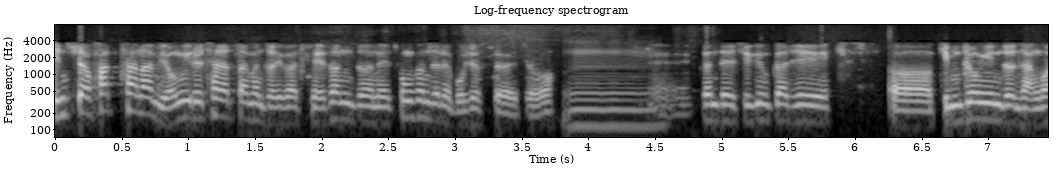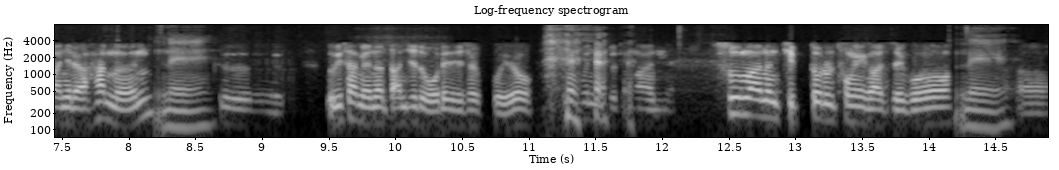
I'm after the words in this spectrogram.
진짜 화타나 명의를 찾았다면 저희가 대선 전에 총선 전에 모셨어야죠. 음, 네. 그런데 지금까지 어 김종인 전 장관이라 함은 네, 그 의사 면허 딴 지도 오래되셨고요. 그분이 그동안 수많은 집도를 통해 가지고 네, 어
